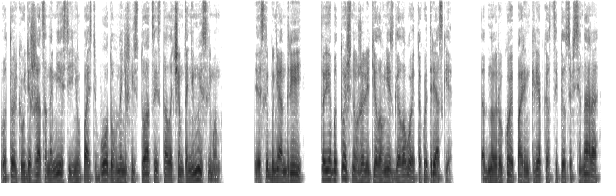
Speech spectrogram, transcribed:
вот только удержаться на месте и не упасть в воду в нынешней ситуации стало чем-то немыслимым. Если бы не Андрей, то я бы точно уже летела вниз головой от такой тряски. Одной рукой парень крепко вцепился в Синара,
